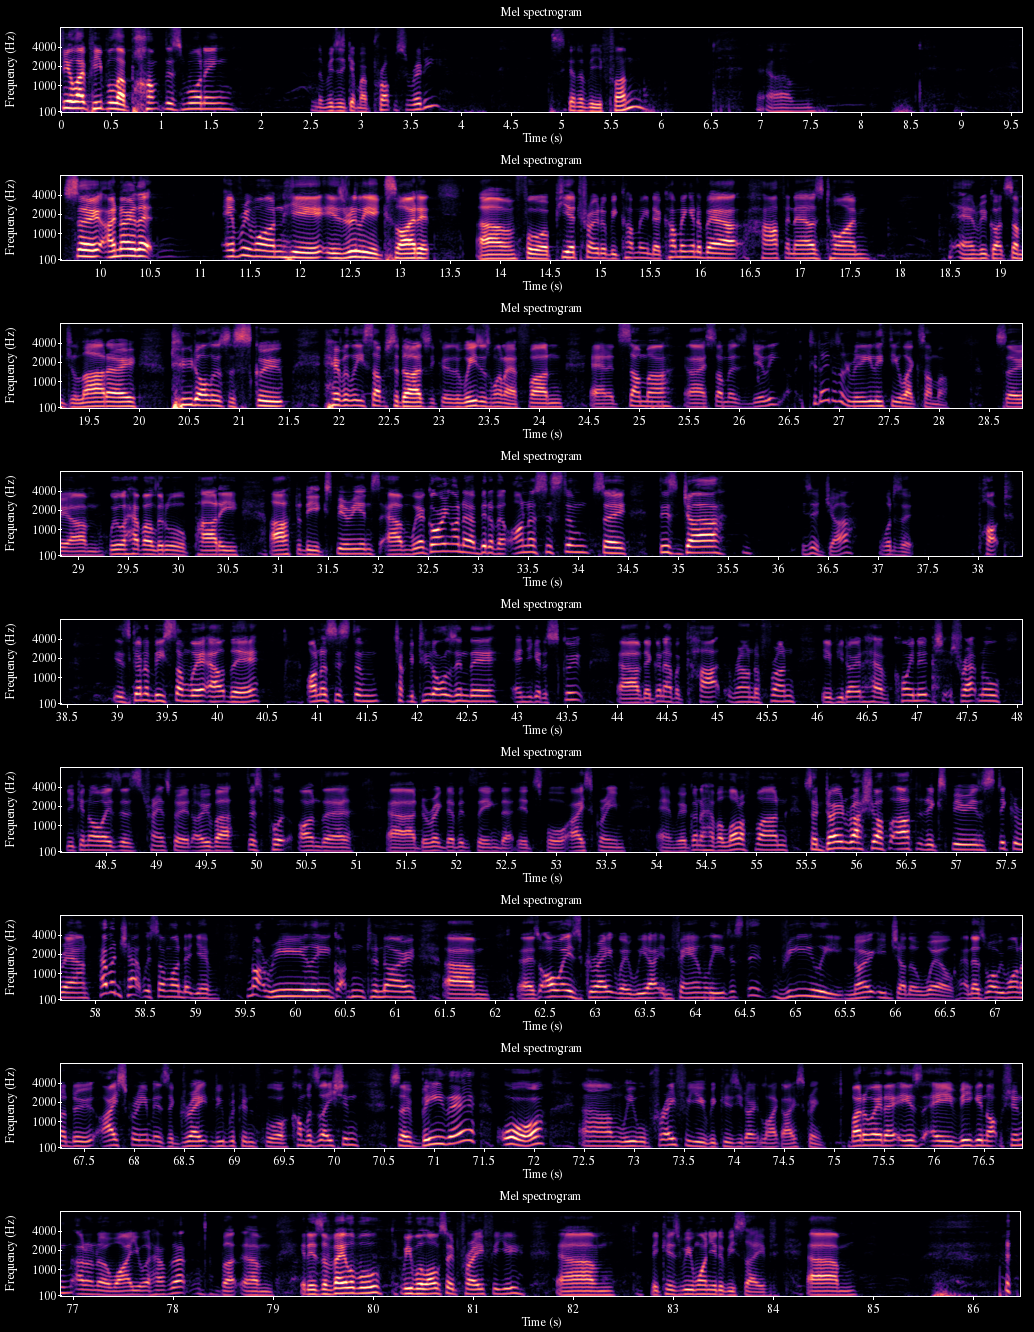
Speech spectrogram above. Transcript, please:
feel like people are pumped this morning. Let me just get my props ready. It's going to be fun. Um, so I know that everyone here is really excited um, for Pietro to be coming. They're coming in about half an hour's time. And we've got some gelato, $2 a scoop, heavily subsidized because we just want to have fun. And it's summer. Uh, is nearly, today doesn't really feel like summer. So um, we'll have a little party after the experience. Um, we're going on a bit of an honor system. So this jar, is it jar? What is it? Pot. Is going to be somewhere out there. Honor system, chuck your $2 in there and you get a scoop. Uh, they're going to have a cart around the front. If you don't have coinage, shrapnel, you can always just transfer it over. Just put on the uh, direct debit thing that it's for ice cream and we're going to have a lot of fun. So don't rush off after the experience. Stick around. Have a chat with someone that you've not really gotten to know. Um, it's always great when we are in family just to really know each other well. And that's what we want to do. Ice cream is a great lubricant for conversation. So be there, or um, we will pray for you because you don't like ice cream. By the way, there is a vegan option. I don't know why you would have that, but um, it is available. We will also pray for you um, because we want you to be saved saved. Um,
